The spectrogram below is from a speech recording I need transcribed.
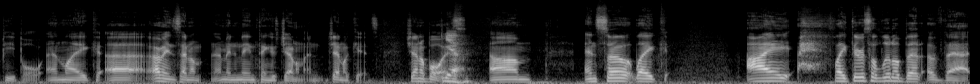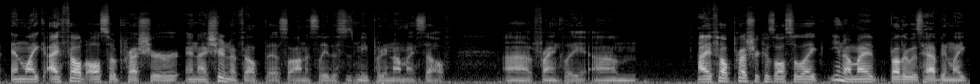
people. And like, uh, I mean, I mean, the main thing is gentlemen, gentle kids, gentle boys. Yeah. Um, and so like, I like there's a little bit of that, and like I felt also pressure, and I shouldn't have felt this. Honestly, this is me putting on myself. Uh, frankly, um, I felt pressure because also like you know my brother was having like,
